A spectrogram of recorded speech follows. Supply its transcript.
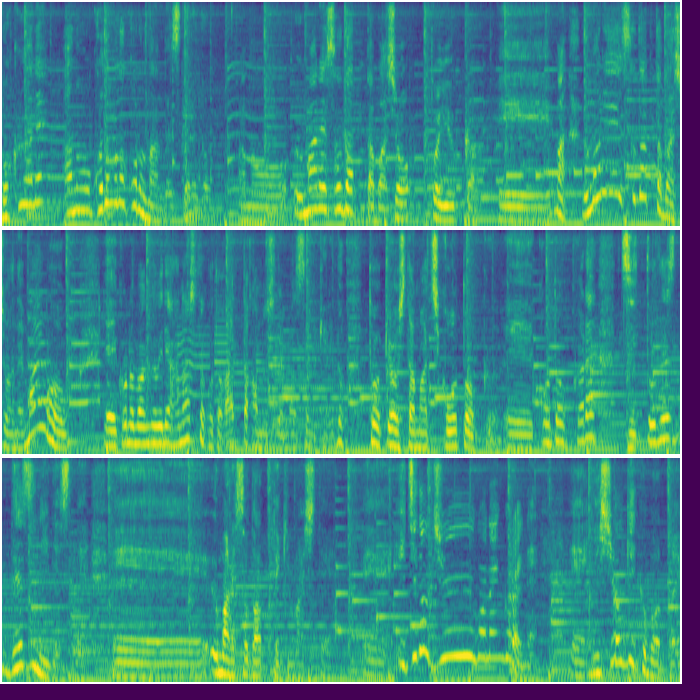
僕がねあの子供の頃なんですけれどあの生まれ育った場所というか、えー、まあ、生まれ育った場所はね前も、えー、この番組で話したことがあったかもしれませんけれど東京下町江東区、えー、江東区からずっと出ずにですね、え生まれ育ってきまして、一度15年ぐらいね、え西荻窪という、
